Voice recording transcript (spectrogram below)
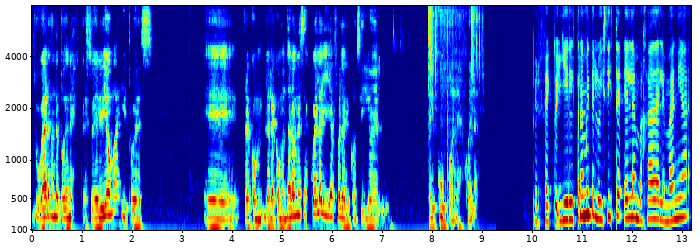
lugares donde podían est- estudiar idiomas y pues eh, recom- le recomendaron esa escuela y ella fue la que consiguió el, el cupo en la escuela. Perfecto. ¿Y el trámite lo hiciste en la Embajada de Alemania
